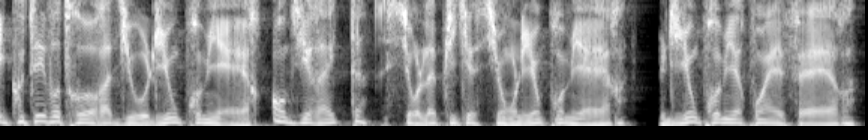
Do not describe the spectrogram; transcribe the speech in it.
Écoutez votre radio Lyon Première en direct sur l'application Lyon Première, lyonpremière.fr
